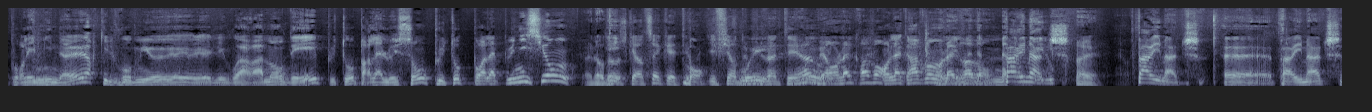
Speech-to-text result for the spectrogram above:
pour les mineurs, qu'il vaut mieux euh, les voir amender plutôt par la leçon plutôt que par la punition. L'ordonnance 45 a été modifiée en 2021, mais en l'aggravant. En l'aggravant. En l'aggravant. Paris Match. Paris Match. Euh, Paris Match.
